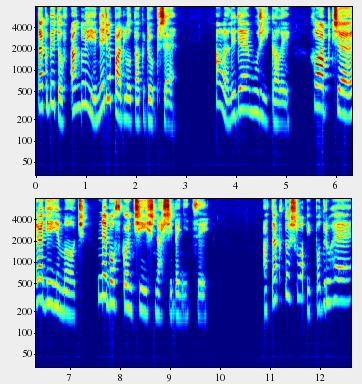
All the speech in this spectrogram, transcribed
tak by to v Anglii nedopadlo tak dobře. Ale lidé mu říkali, chlapče, raději mlč, nebo skončíš na šibenici. A tak to šlo i po druhé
